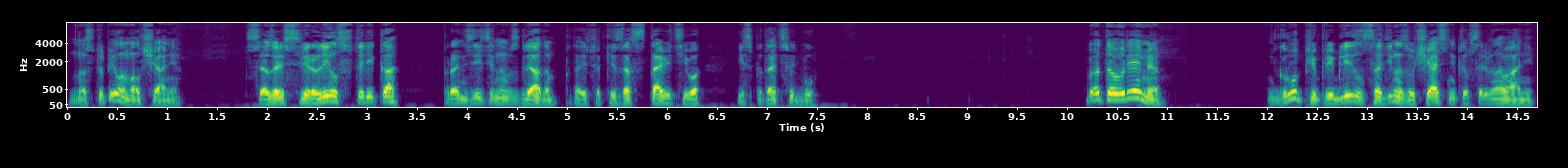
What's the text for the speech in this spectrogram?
Наступило молчание. Цезарь сверлил старика пронзительным взглядом, пытаясь все-таки заставить его испытать судьбу. В это время к группе приблизился один из участников соревнований.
